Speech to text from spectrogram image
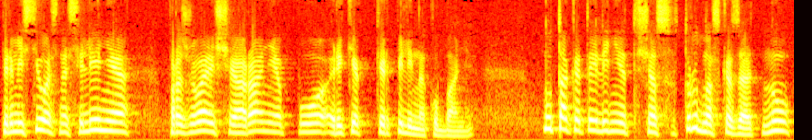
переместилось население, проживающее ранее по реке Керпели на Кубани. Ну, так это или нет, сейчас трудно сказать. Ну,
